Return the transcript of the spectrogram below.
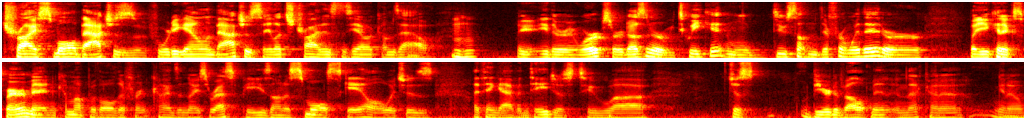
try small batches of forty gallon batches. Say let's try this and see how it comes out. Mhm. E- Either it works or it doesn't, or we tweak it and we'll do something different with it, or but you can experiment and come up with all different kinds of nice recipes on a small scale, which is I think advantageous to uh, just beer development and that kind of you know.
